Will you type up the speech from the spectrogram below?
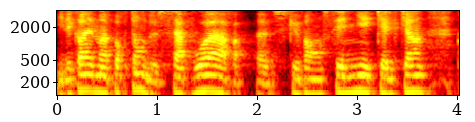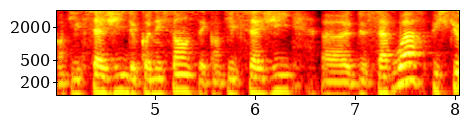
il est quand même important de savoir euh, ce que va enseigner quelqu'un quand il s'agit de connaissances et quand il s'agit euh, de savoir, puisque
